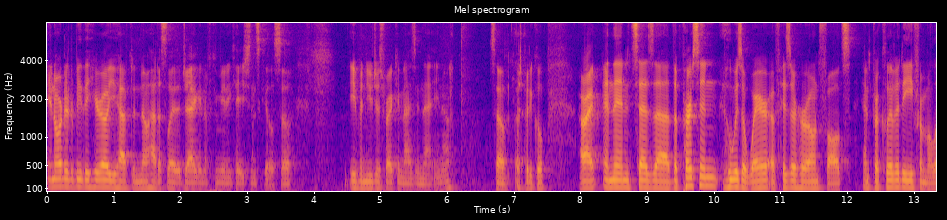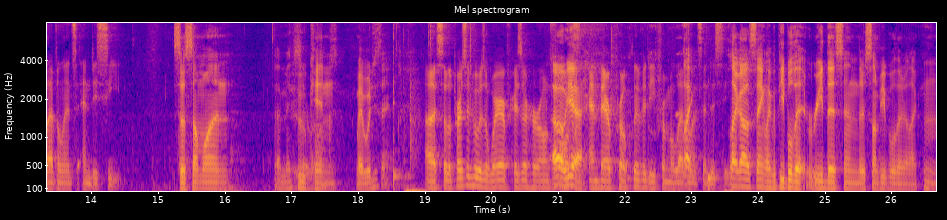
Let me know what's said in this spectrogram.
In order to be the hero, you have to know how to slay the dragon of communication skills. So, even you just recognizing that, you know. So that's Yeah. pretty cool. All right, and then it says uh, the person who is aware of his or her own faults and proclivity for malevolence and deceit. So someone That makes who can wrongs. wait, what'd you say? Uh, so the person who is aware of his or her own Oh, faults yeah. and their proclivity for malevolence and deceit. Like I was saying, like the people that read this, and there's some people that are like, hmm,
